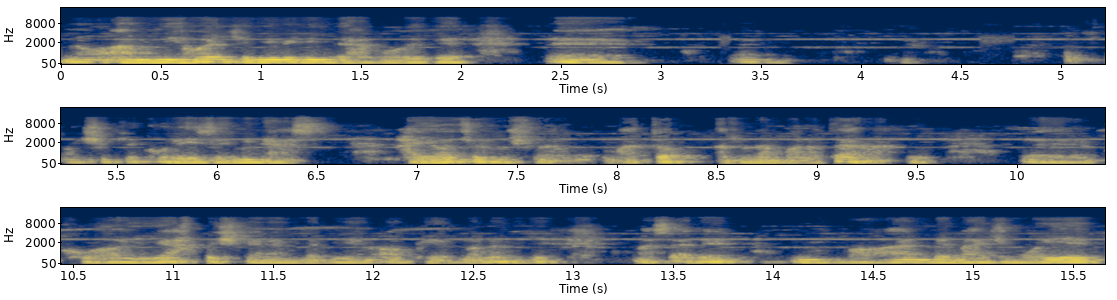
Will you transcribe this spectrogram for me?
ناامنی هایی که می‌بینیم در مورد آنچه که کره زمین هست. حیات روش و حتی از اونم بالاتر. وقتی کوههای یخ بشکنن و بیان آب بیاد بالا دیگه مسئله واقعا به مجموعه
